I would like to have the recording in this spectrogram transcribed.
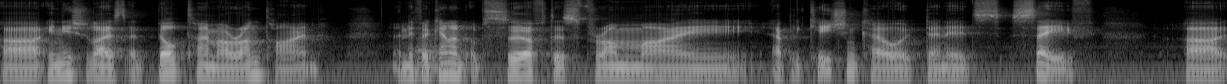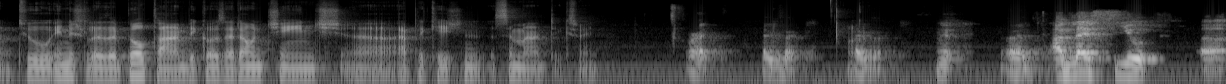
uh, initialized at build time or runtime and if I hmm. cannot observe this from my application code, then it's safe uh, to initialize the build time because I don't change uh, application semantics, right? Right, exactly. Yeah. Right. Unless you uh,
